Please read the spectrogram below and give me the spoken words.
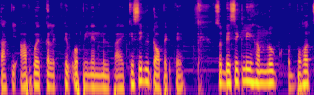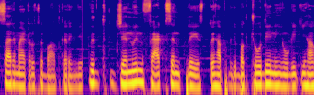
ताकि आपको एक कलेक्टिव ओपिनियन मिल पाए किसी भी टॉपिक पे। सो so बेसिकली हम लोग बहुत सारे मैटर्स पे बात करेंगे। With genuine facts in place तो यहाँ पर बकचोदी नहीं होगी कि हाँ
